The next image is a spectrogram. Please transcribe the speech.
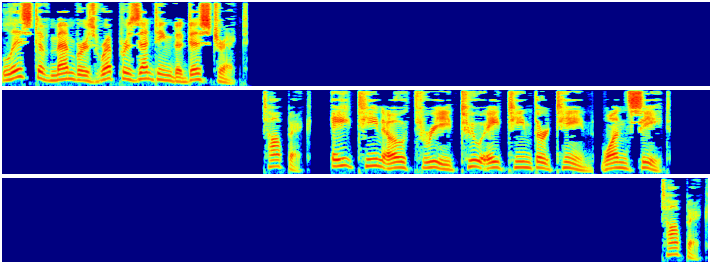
List of members representing the district. Topic 1803–1813, one seat Topic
